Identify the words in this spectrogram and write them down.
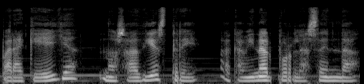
para que ella nos adiestre a caminar por la senda.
